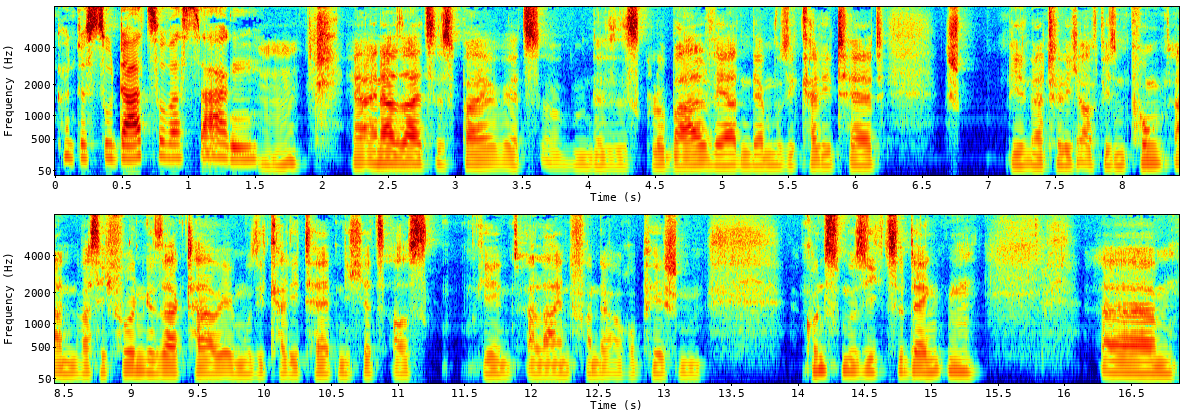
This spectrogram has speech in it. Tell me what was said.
könntest du dazu was sagen? Mhm. Ja, einerseits ist bei jetzt um dieses Globalwerden der Musikalität spielt natürlich auf diesen Punkt an, was ich vorhin gesagt habe, eben Musikalität nicht jetzt ausgehend allein von der europäischen Kunstmusik zu denken. Ähm,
